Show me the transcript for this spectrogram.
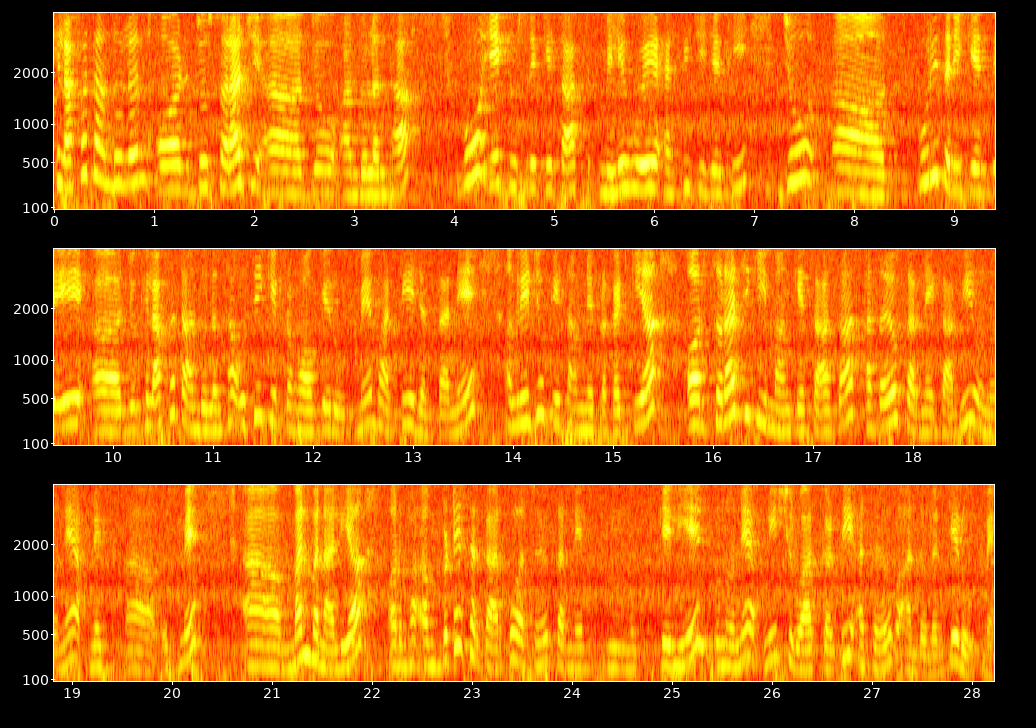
खिलाफत आंदोलन और जो स्वराज्य जो आंदोलन था वो एक दूसरे के साथ मिले हुए ऐसी चीज़ें थी जो पूरी तरीके से जो खिलाफत आंदोलन था उसी के प्रभाव के रूप में भारतीय जनता ने अंग्रेज़ों के सामने प्रकट किया और स्वराज्य की मांग के साथ साथ असहयोग करने का भी उन्होंने अपने उसमें मन बना लिया और ब्रिटिश सरकार को असहयोग करने के लिए उन्होंने अपनी शुरुआत कर दी असहयोग आंदोलन के रूप में।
